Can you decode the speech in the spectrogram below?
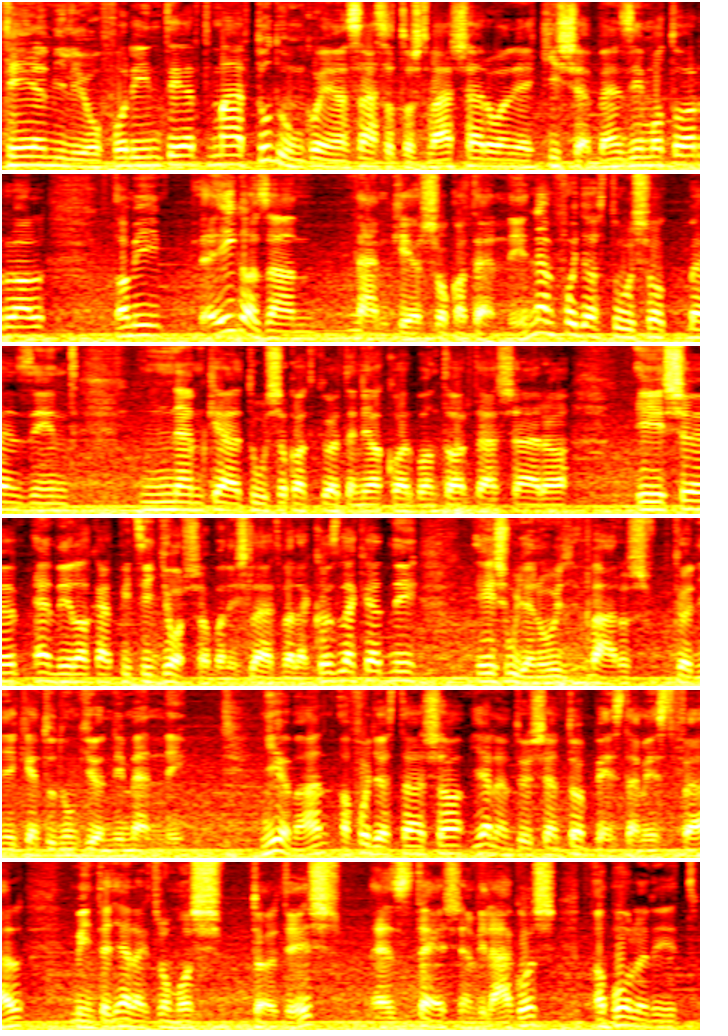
fél millió forintért már tudunk olyan 106-ost vásárolni egy kisebb benzinmotorral, ami igazán nem kér sokat enni. Nem fogyaszt túl sok benzint, nem kell túl sokat költeni a karbantartására, és ennél akár picit gyorsabban is lehet vele közlekedni, és ugyanúgy város környékén tudunk jönni-menni. Nyilván a fogyasztása jelentősen több pénzt emészt fel, mint egy elektromos töltés, ez teljesen világos. A Bollerét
